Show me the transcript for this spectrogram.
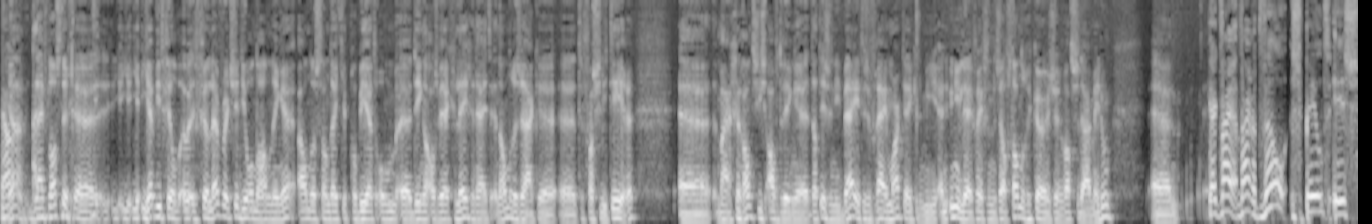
Nou, ja, het blijft lastig. Uh, je, je, hebt niet veel, veel leverage in die onderhandelingen. Anders dan dat je probeert om uh, dingen als werkgelegenheid en andere zaken uh, te faciliteren. maar garanties afdwingen, dat is er niet bij. Het is een vrije markteconomie. En Unilever heeft een zelfstandige keuze wat ze daarmee doen. Kijk, waar, waar het wel speelt is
